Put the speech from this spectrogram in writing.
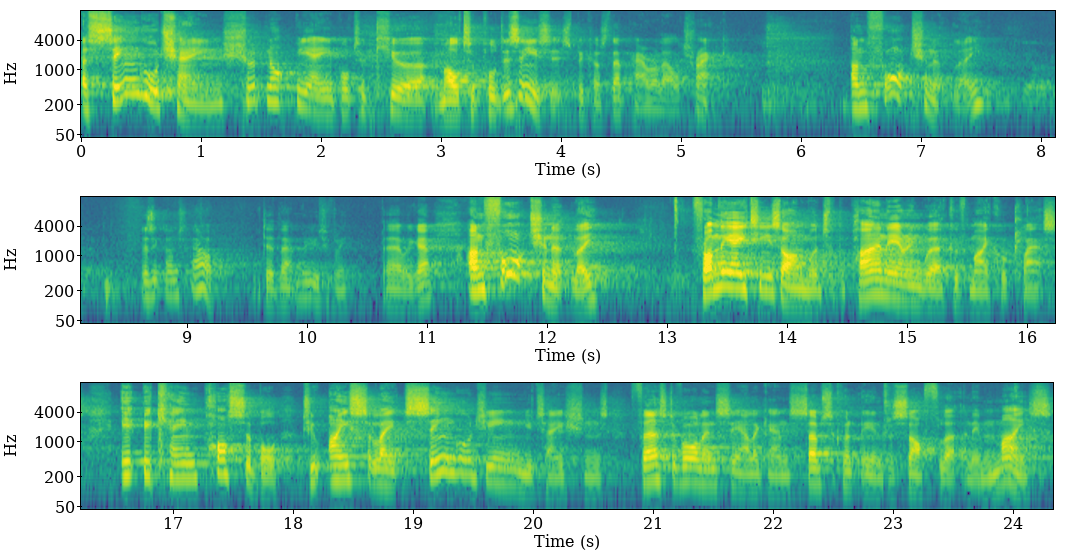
a single change should not be able to cure multiple diseases because they're parallel track. Unfortunately, does it come? Oh, did that beautifully. There we go. Unfortunately, from the 80s onwards, with the pioneering work of Michael Klass, it became possible to isolate single gene mutations, first of all in C. elegans, subsequently in Drosophila and in mice,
